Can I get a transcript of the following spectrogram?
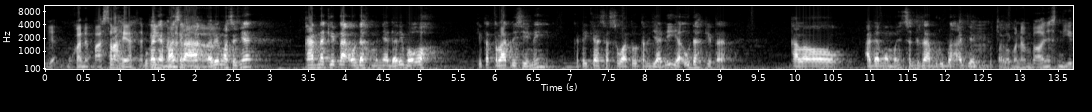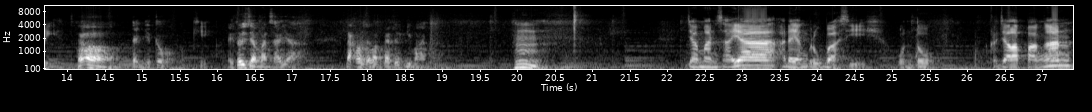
Ya bukannya pasrah ya tapi bukannya menarik, pasrah eh, tapi maksudnya karena kita udah menyadari bahwa oh kita telat di sini ketika sesuatu terjadi ya udah kita kalau ada momennya segera berubah aja hmm, gitu. coba menambalnya sendiri. Heeh, kayak gitu. Oke. Itu zaman saya. Nah kalau zaman Patrick gimana? Hmm. Zaman saya ada yang berubah sih. Untuk kerja lapangan,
